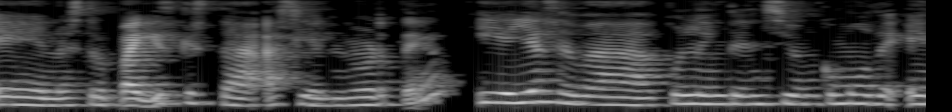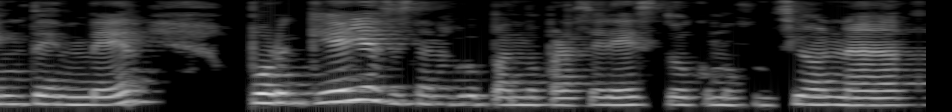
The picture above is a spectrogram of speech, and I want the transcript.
en nuestro país que está hacia el norte y ella se va con la intención como de entender por qué ellas se están agrupando para hacer esto, cómo funciona,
